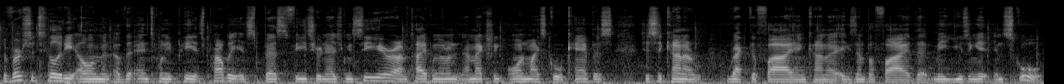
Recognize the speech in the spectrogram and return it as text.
The versatility element of the N20P is probably its best feature. And as you can see here, I'm typing on, I'm actually on my school campus just to kind of rectify and kind of exemplify that me using it in school.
